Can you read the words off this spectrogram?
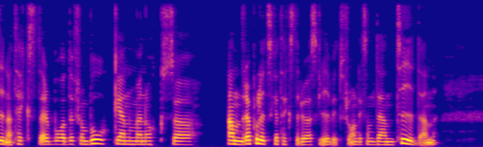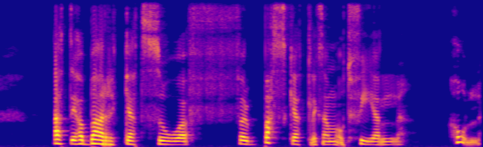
dina texter, både från boken men också andra politiska texter du har skrivit från liksom den tiden. Att det har barkat så förbaskat liksom åt fel håll.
